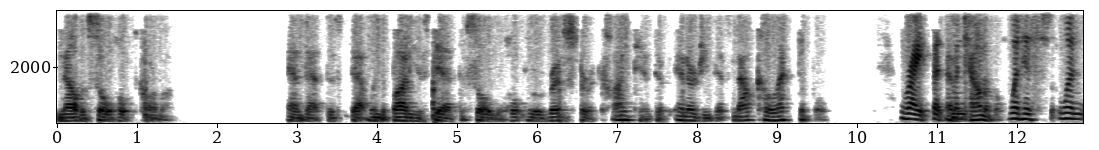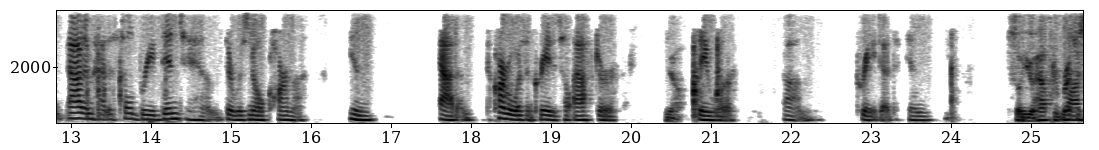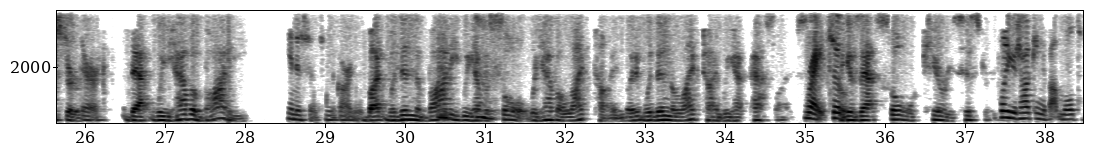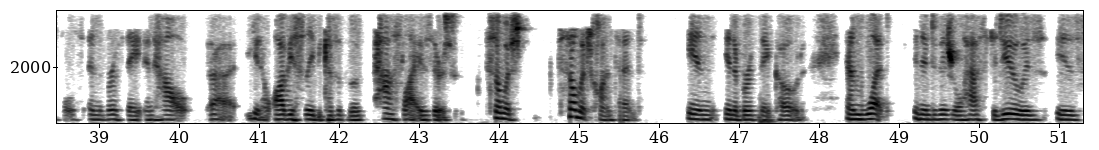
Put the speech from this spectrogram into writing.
now the soul holds karma. And that this, that when the body is dead, the soul will, hold, will register a content of energy that's now collectible Right, but and when accountable. when his when Adam had his soul breathed into him, there was no karma in Adam. The karma wasn't created till after Yeah. they were um, created and So you have to register that we have a body, innocence in the garden. but within the body we have a soul. We have a lifetime, but within the lifetime we have past lives. Right. So because that soul carries history. well, you're talking about multiples and the birth date and how uh, you know obviously because of the past lives, there's so much so much content in in a birth date code, and what an individual has to do is is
